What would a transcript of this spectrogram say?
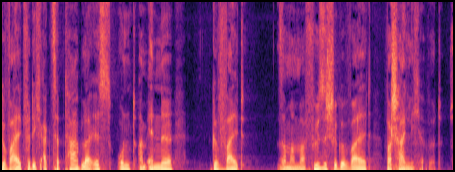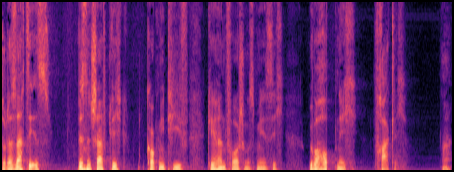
Gewalt für dich akzeptabler ist und am Ende Gewalt, sagen wir mal, physische Gewalt wahrscheinlicher wird. So, das sagt sie, ist wissenschaftlich, kognitiv, gehirnforschungsmäßig überhaupt nicht fraglich. Ja.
